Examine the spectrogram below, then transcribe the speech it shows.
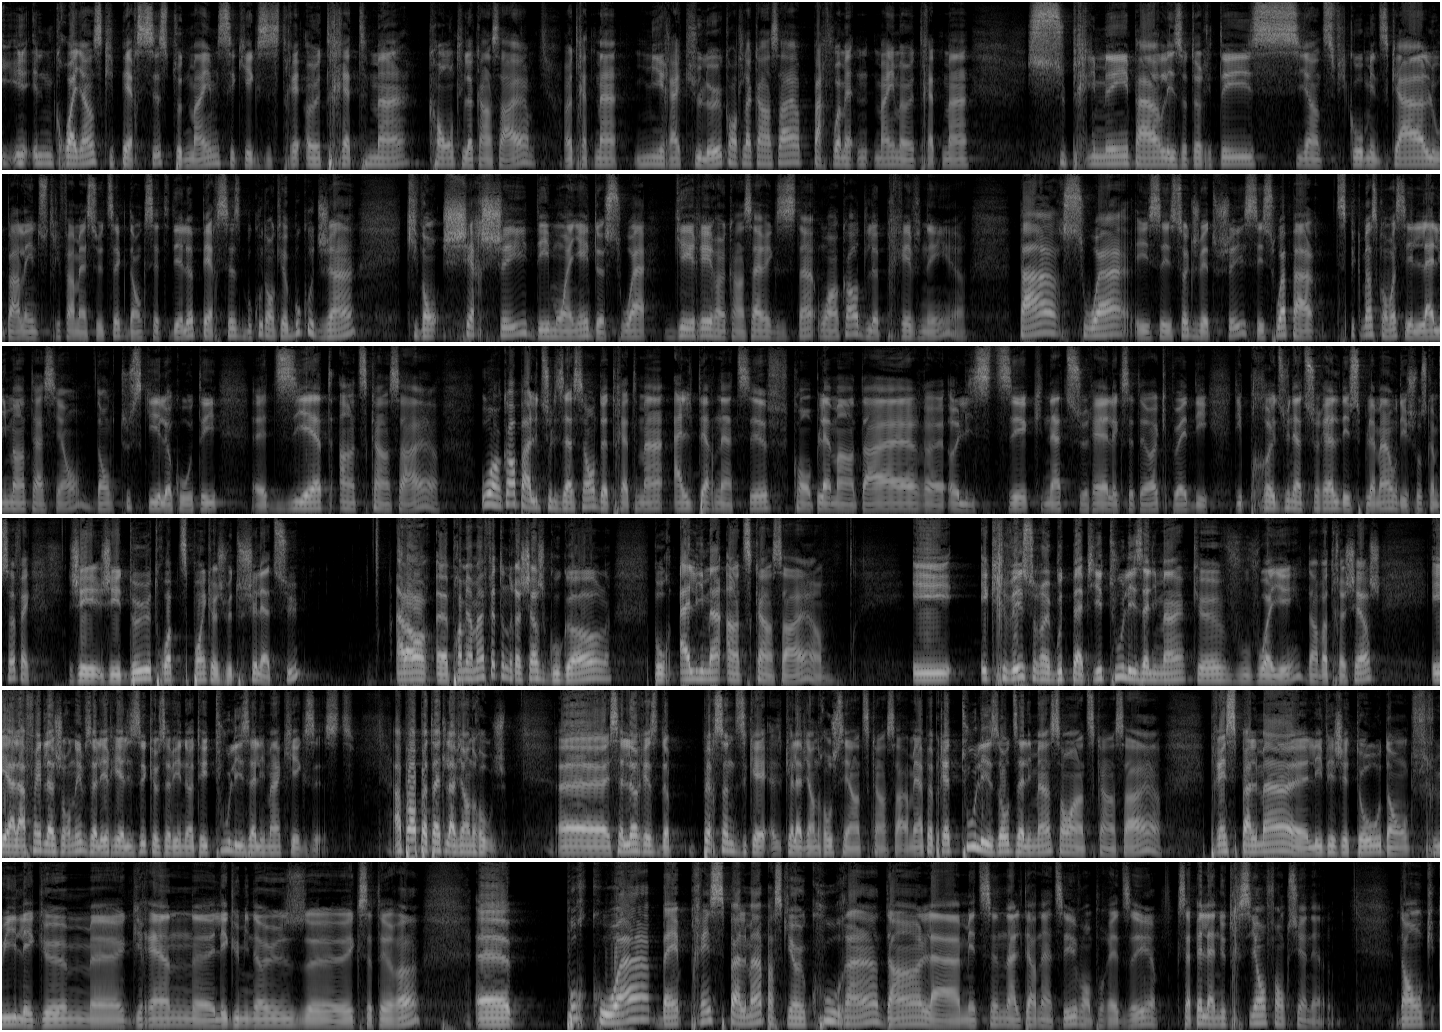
une croyance qui persiste tout de même, c'est qu'il existerait un traitement contre le cancer, un traitement miraculeux contre le cancer, parfois même un traitement supprimé par les autorités scientifico-médicales ou par l'industrie pharmaceutique. Donc, cette idée-là persiste beaucoup. Donc, il y a beaucoup de gens qui vont chercher des moyens de soit guérir un cancer existant ou encore de le prévenir par soit, et c'est ça que je vais toucher, c'est soit par, typiquement ce qu'on voit, c'est l'alimentation, donc tout ce qui est le côté euh, diète anti-cancer, ou encore par l'utilisation de traitements alternatifs, complémentaires, euh, holistiques, naturels, etc., qui peuvent être des, des, produits naturels, des suppléments ou des choses comme ça. Fait j'ai deux, trois petits points que je veux toucher là-dessus. Alors, euh, premièrement, faites une recherche Google pour aliments anti-cancer et écrivez sur un bout de papier tous les aliments que vous voyez dans votre recherche. Et à la fin de la journée, vous allez réaliser que vous avez noté tous les aliments qui existent. À part peut-être la viande rouge. Euh, celle-là risque de. Personne ne dit que, la viande rouge, c'est anti-cancer. Mais à peu près tous les autres aliments sont anti-cancer. Principalement euh, les végétaux, donc fruits, légumes, euh, graines, légumineuses, etc. Pourquoi? Ben, principalement parce qu'il y a un courant dans la médecine alternative, on pourrait dire, qui s'appelle la nutrition fonctionnelle. Donc,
